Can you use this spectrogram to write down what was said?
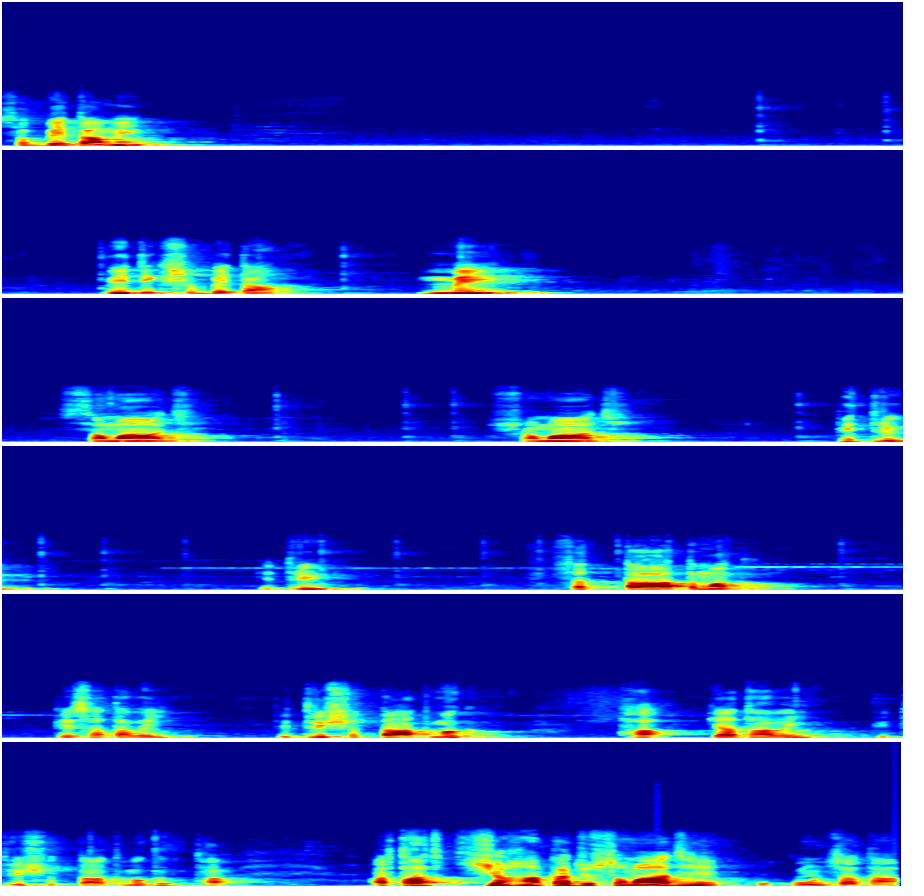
सभ्यता में वैदिक सभ्यता में समाज समाज, पितृ पितृ, सत्तात्मक। कैसा था भाई? पितृसत्तात्मक था। क्या था भाई? पितृसत्तात्मक था। अर्थात यहाँ का जो समाज है, वो कौन सा था?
